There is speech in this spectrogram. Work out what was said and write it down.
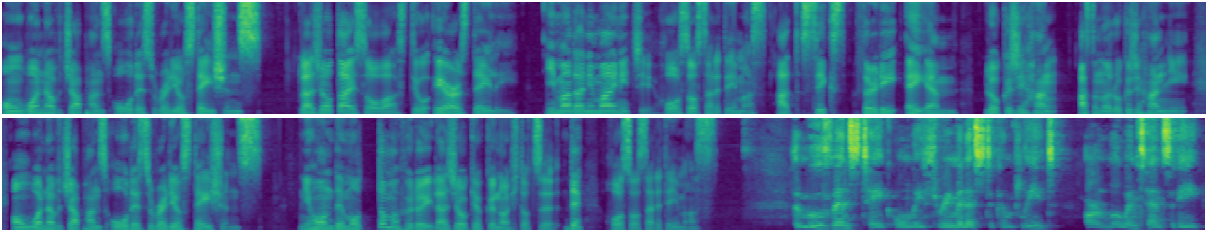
on one of Japan's oldest radio stations. ラジオ体操は still airs daily 未だに毎日放送されています。at 6:30 a.m. 6時半朝の6時半に on one of Japan's oldest radio stations 日本で最も古いラジオ局の一つで放送されています。The movements take only three minutes to complete, are low intensity,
